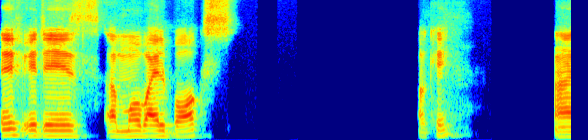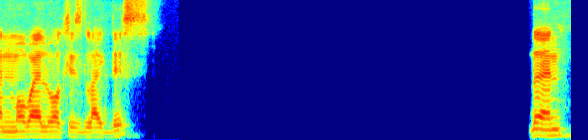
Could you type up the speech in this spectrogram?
if it is a mobile box, okay? And mobile box is like this. Then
